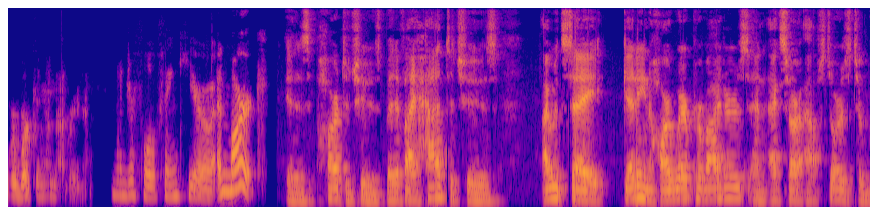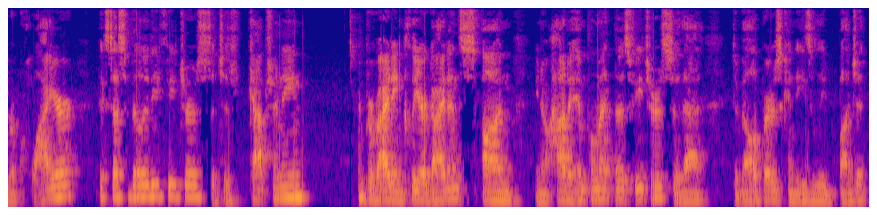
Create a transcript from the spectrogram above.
we're working on that right now. Wonderful, thank you. And Mark, it is hard to choose, but if I had to choose, I would say getting hardware providers and XR app stores to require accessibility features such as captioning and providing clear guidance on you know how to implement those features so that developers can easily budget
